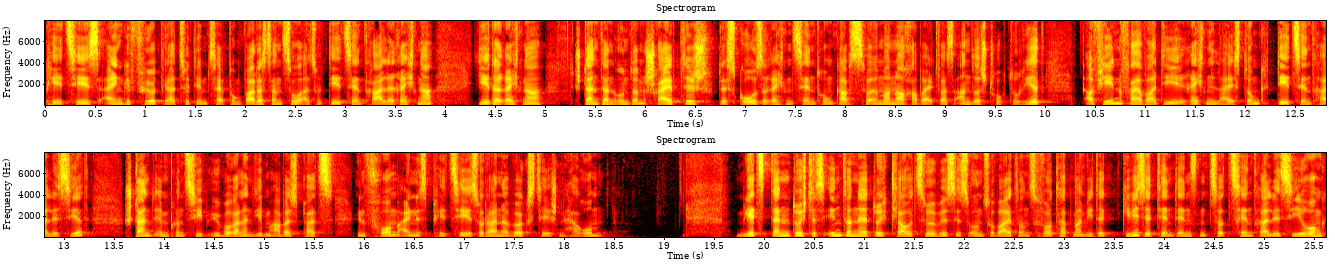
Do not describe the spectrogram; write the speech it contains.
PCs eingeführt, ja, zu dem Zeitpunkt war das dann so, also dezentrale Rechner. Jeder Rechner stand dann unter dem Schreibtisch. Das große Rechenzentrum gab es zwar immer noch, aber etwas anders strukturiert. Auf jeden Fall war die Rechenleistung dezentralisiert, stand im Prinzip überall an jedem Arbeitsplatz in Form eines PCs oder einer Workstation herum. Jetzt dann durch das Internet, durch Cloud-Services und so weiter und so fort hat man wieder gewisse Tendenzen zur Zentralisierung.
